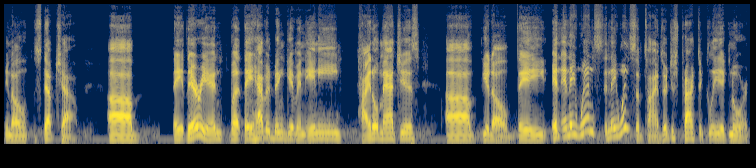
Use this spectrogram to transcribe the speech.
you know stepchild. Uh, they they're in, but they haven't been given any title matches. Uh, you know, they and, and they win and they win sometimes. They're just practically ignored.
